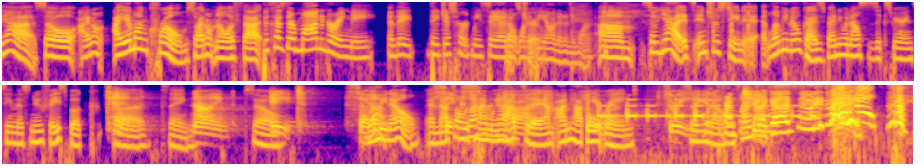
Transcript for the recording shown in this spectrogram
yeah, so I don't. I am on Chrome, so I don't know if that. because they're monitoring me and they they just heard me say I don't want to be on it anymore. Um. So yeah, it's interesting. Eh, Let me know, guys, if anyone else is experiencing this new Facebook uh, Ten, thing. Nine, So eight, seven, Let me know. And that's Six. all the time we know. have today. I'm I'm happy it rained. three, So you know, friends with like friends us. like us, who needs money?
